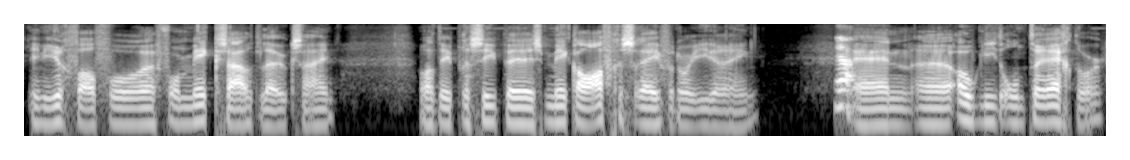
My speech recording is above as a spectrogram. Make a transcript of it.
In ieder geval voor, eh, voor Mick zou het leuk zijn. Want in principe is Mick al afgeschreven door iedereen. Ja. En eh, ook niet onterecht hoor.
